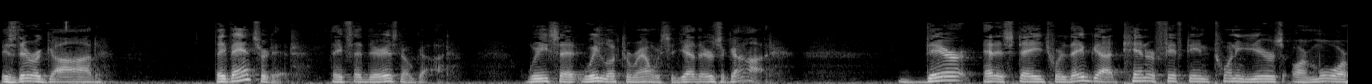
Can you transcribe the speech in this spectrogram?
Is there a God? They've answered it. They've said there is no God. We said, we looked around, we said, yeah, there's a God they're at a stage where they've got 10 or 15, 20 years or more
